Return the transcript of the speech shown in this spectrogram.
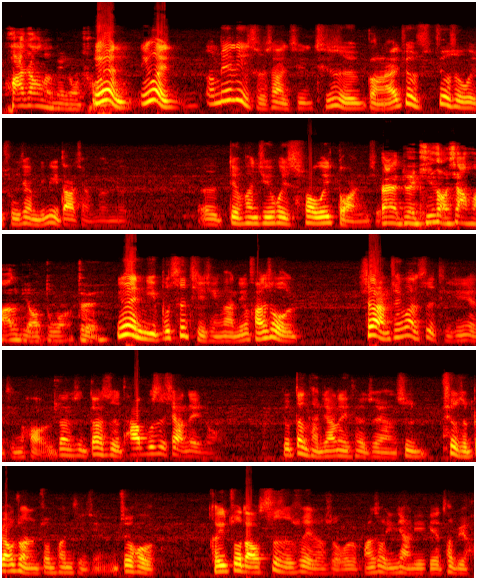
夸张的那种程度。因为因为 NBA 历史上，其其实本来就是就是会出现迷你大前锋的，呃，巅峰期会稍微短一些。哎，对，提早下滑的比较多。对，因为你不吃体型啊，你防守虽然追梦是体型也挺好的，但是但是他不是像那种就邓肯加内特这样，是确实标准的中锋体型，最后可以做到四十岁的时候防守影响力也特别好。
